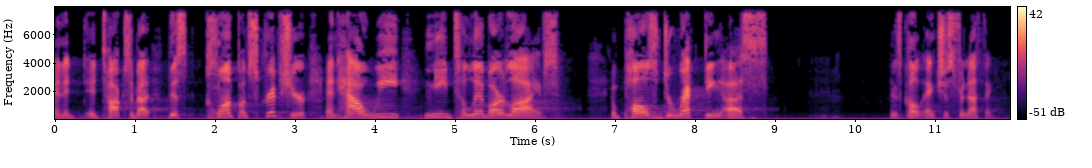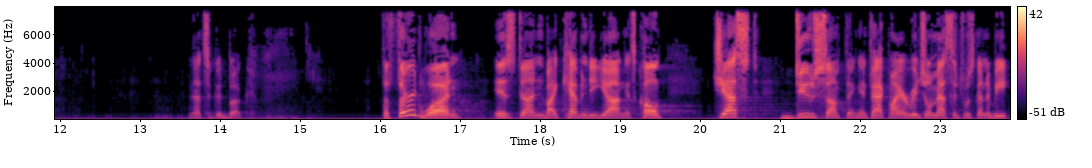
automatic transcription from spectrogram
And it, it talks about this clump of Scripture and how we need to live our lives. And Paul's directing us. And it's called Anxious for Nothing. And that's a good book. The third one is done by Kevin DeYoung. It's called Just Do Something. In fact, my original message was going to be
